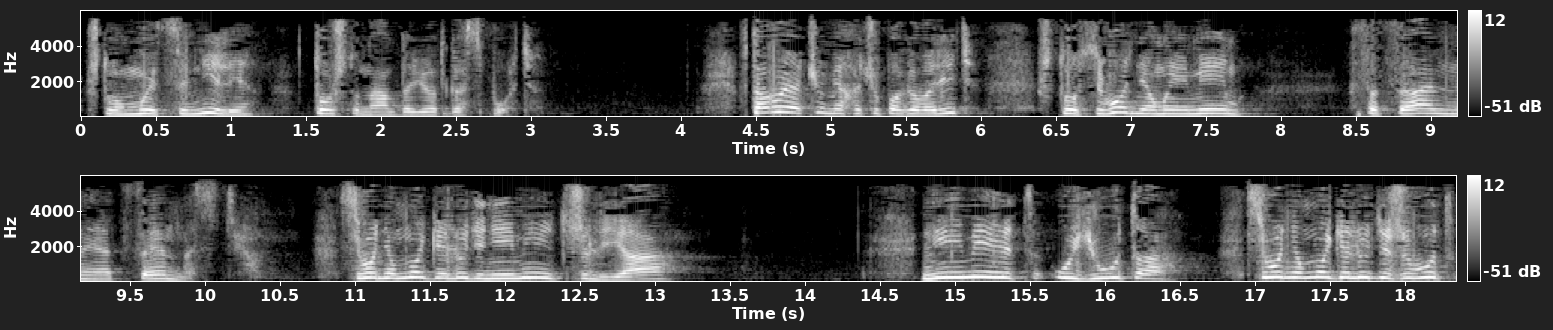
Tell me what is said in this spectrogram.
что мы ценили то, что нам дает Господь. Второе, о чем я хочу поговорить, что сегодня мы имеем социальные ценности. Сегодня многие люди не имеют жилья, не имеют уюта. Сегодня многие люди живут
